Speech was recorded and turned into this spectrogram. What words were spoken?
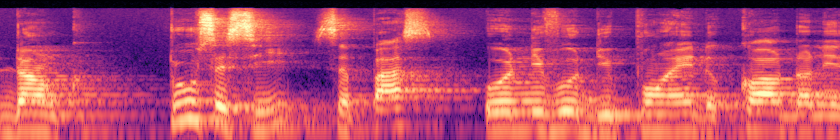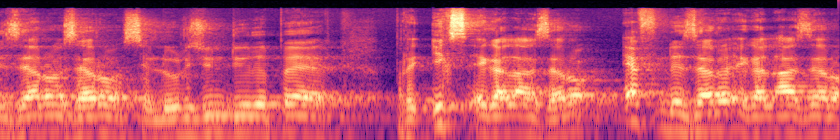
donc, tout ceci se passe au niveau du point de coordonnées 0, 0. C'est l'origine du repère. Pour x égale à 0, f de 0 égale à 0.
